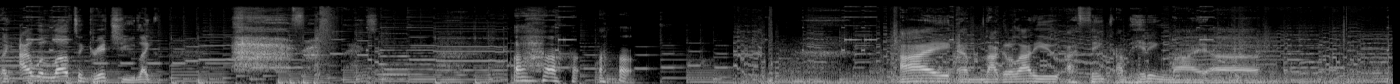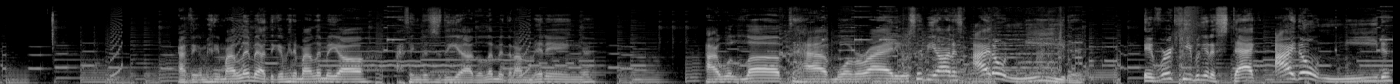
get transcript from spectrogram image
like I would love to grit you. Like I am not gonna lie to you. I think I'm hitting my uh I think I'm hitting my limit. I think I'm hitting my limit, y'all. I think this is the uh, the limit that I'm hitting. I would love to have more variety. Well, to be honest, I don't need if we're keeping it a stack, I don't need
